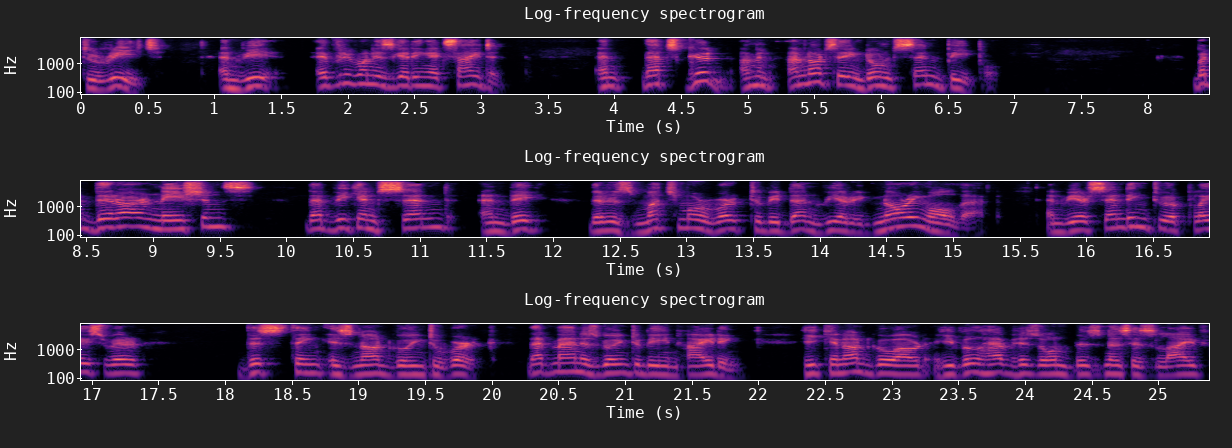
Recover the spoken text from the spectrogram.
to reach. And we everyone is getting excited. And that's good. I mean, I'm not saying don't send people. But there are nations that we can send and they there is much more work to be done. We are ignoring all that and we are sending to a place where this thing is not going to work. That man is going to be in hiding. He cannot go out. He will have his own business, his life,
